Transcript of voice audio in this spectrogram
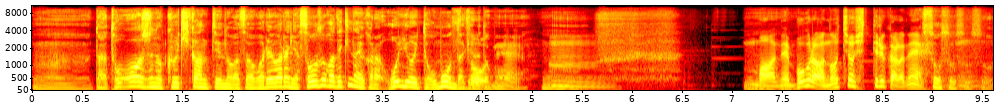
うん。だから当時の空気感っていうのがさ、我々には想像ができないから、おいおいと思うんだけれども。そうね。ううんん。まあね、僕らは後を知ってるからね。そうそうそうそう。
